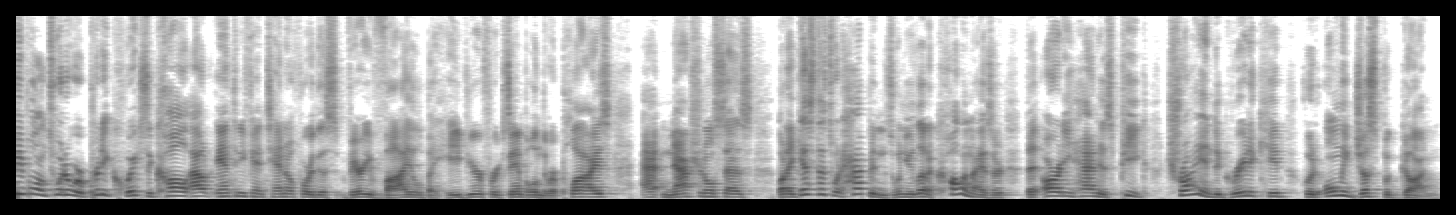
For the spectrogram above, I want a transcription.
People on Twitter were pretty quick to call out Anthony Fantano for this very vile behavior. For example, in the replies, at National says, but I guess that's what happens when you let a colonizer that already had his peak try and degrade a kid who had only just begun.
